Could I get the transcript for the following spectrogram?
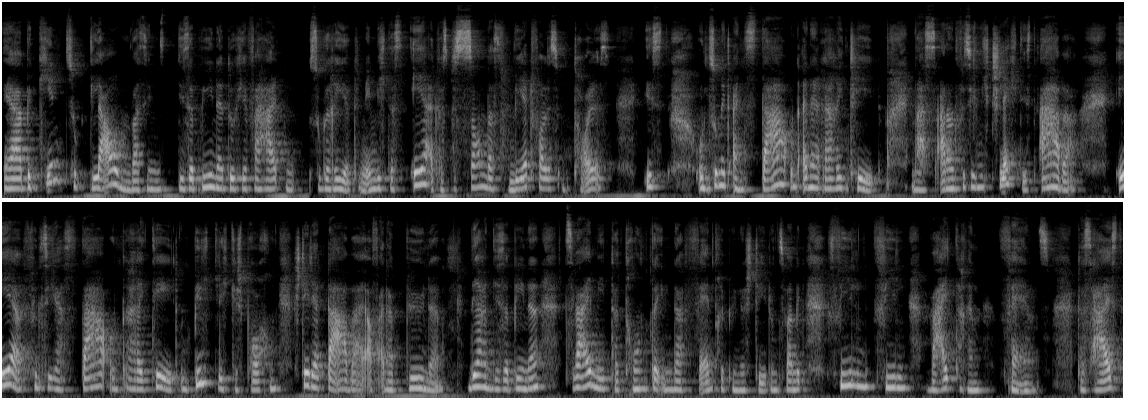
Er beginnt zu glauben, was ihm die Sabine durch ihr Verhalten suggeriert, nämlich, dass er etwas besonders Wertvolles und Tolles ist und somit ein Star und eine Rarität, was an und für sich nicht schlecht ist, aber er fühlt sich als Star und Rarität und bildlich gesprochen steht er dabei auf einer Bühne, während die Sabine zwei Meter drunter in der Fantribüne steht und zwar mit vielen, vielen weiteren Fans. Das heißt,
